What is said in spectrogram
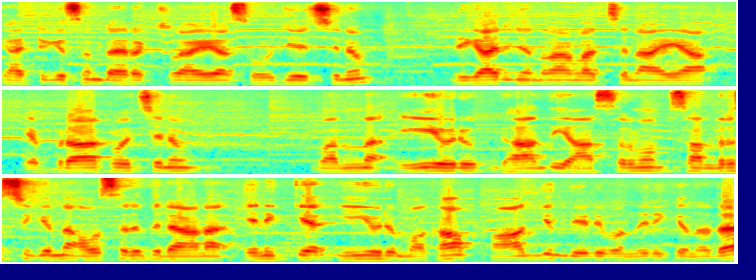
കാറ്റഗിസം ഡയറക്ടറായ സോജിയച്ചനും വികാരി ജനറാളച്ചനായ എബ്രാഹോച്ചനും വന്ന ഈ ഒരു ഗാന്ധി ആശ്രമം സന്ദർശിക്കുന്ന അവസരത്തിലാണ് എനിക്ക് ഈ ഒരു മഹാഭാഗ്യം തേടി വന്നിരിക്കുന്നത്.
